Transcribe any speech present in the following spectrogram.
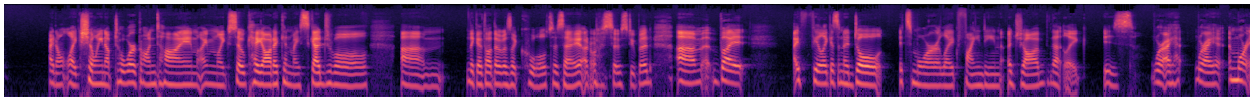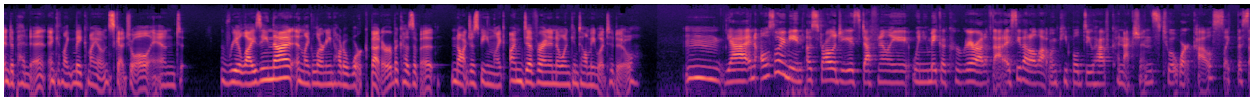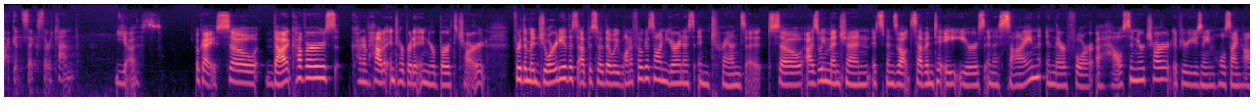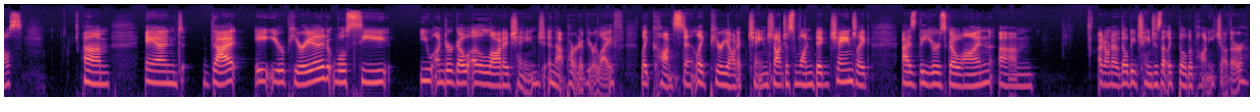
I don't like showing up to work on time. I'm like so chaotic in my schedule. Um, like I thought that was like cool to say. I don't know, so stupid. Um, but I feel like as an adult, it's more like finding a job that like is where I where I am more independent and can like make my own schedule and realizing that and like learning how to work better because of it, not just being like I'm different and no one can tell me what to do. Mm, yeah, and also, I mean, astrology is definitely when you make a career out of that. I see that a lot when people do have connections to a workhouse, like the second, sixth, or tenth. Yes. Okay, so that covers kind of how to interpret it in your birth chart. For the majority of this episode, though, we want to focus on Uranus in transit. So, as we mentioned, it spends about seven to eight years in a sign and therefore a house in your chart if you're using whole sign house. Um, and that eight year period will see you undergo a lot of change in that part of your life, like constant, like periodic change, not just one big change. Like as the years go on, um, I don't know, there'll be changes that like build upon each other.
